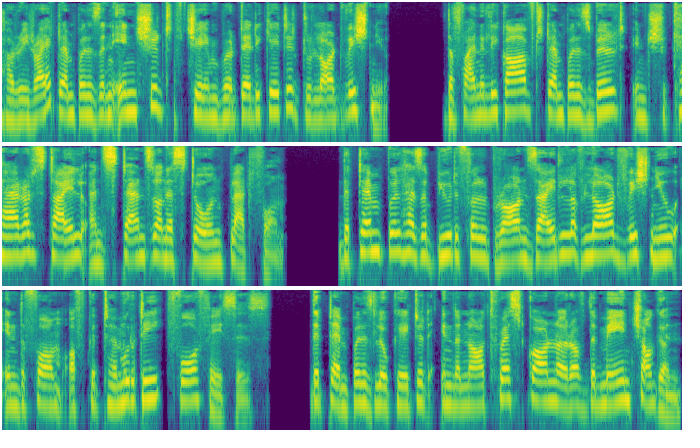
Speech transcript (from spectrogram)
Hari Rai temple is an ancient chamber dedicated to Lord Vishnu. The finely carved temple is built in Shikara style and stands on a stone platform. The temple has a beautiful bronze idol of Lord Vishnu in the form of Chaturmurti, four faces. The temple is located in the northwest corner of the main Chaugan,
